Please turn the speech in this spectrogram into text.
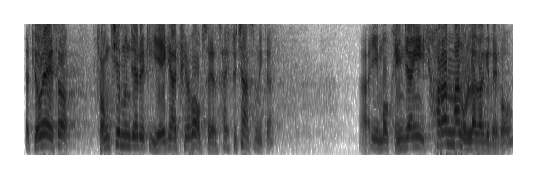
그러니까 교회에서 정치 문제를 이렇게 얘기할 필요가 없어요. 사실 그렇지 않습니까? 아, 이뭐 굉장히 혈압만 올라가게 되고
